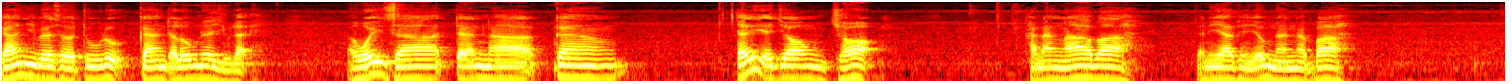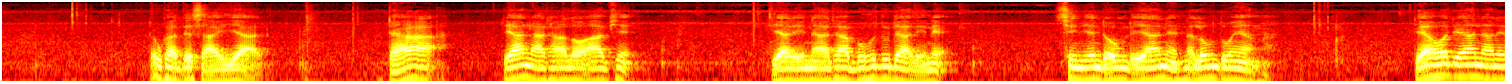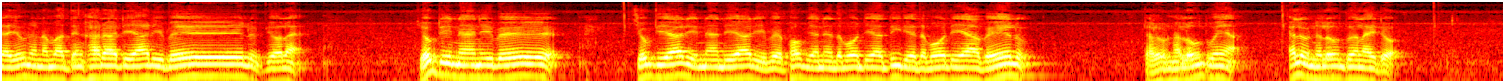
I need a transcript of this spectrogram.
ကံကြီးပဲဆိုတူလို့ကံတစ်လုံးနဲ့ယူလိုက် အဝိဇ္ဇာတဏ္ဏကံအဲ့ဒီအကြောင်းကြောင့်ခန္ဓာ၅ပါးတနည်းအားဖြင့်ယုံနာ၅ပါးဒုက္ခသစ္စာကြီးရတယ်ဒါတရားနာထားသောအဖြစ်တရားရနာထားဘုဟုတုဒ္ဒလေးနဲ့ဆင်ခြင်တုံတရားနဲ့နှလုံးသွင်းရမှာတရားဟောတရားနာနေတာယုံနာနမသင်္ခါရတရားတွေပဲလို့ပြောလိုက် ယုတ်တည်နံနေပဲယုတ်တရားတွေနံတရားတွေပဲဖောက်ပြန်တဲ့သဘောတရားသိတဲ့သဘောတရားပဲလို့ဒါလိုနှလုံးသွင်းရအဲ့လိုနှလုံးသွင်းလိုက်တော့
